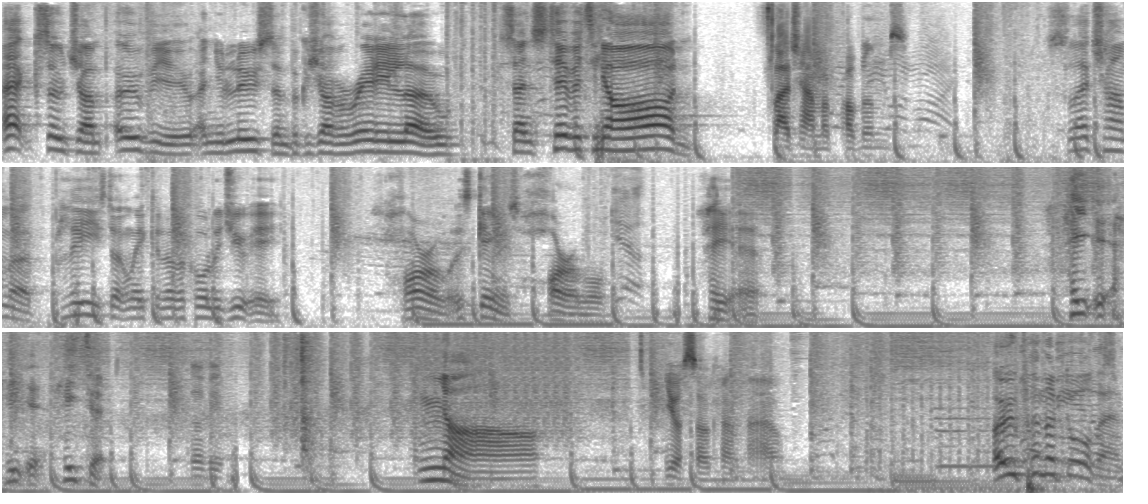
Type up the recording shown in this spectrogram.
exo jump over you and you lose them because you have a really low sensitivity on. Sledgehammer problems. Sledgehammer, please don't make another Call of Duty. Horrible. This game is horrible. Hate it. Hate it, hate it, hate it. Love you. Nah. You're so cunt now. Open the door then.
